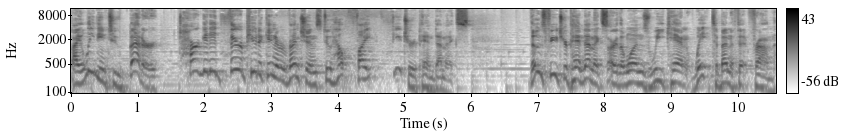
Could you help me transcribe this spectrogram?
by leading to better, targeted therapeutic interventions to help fight future pandemics. Those future pandemics are the ones we can't wait to benefit from.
